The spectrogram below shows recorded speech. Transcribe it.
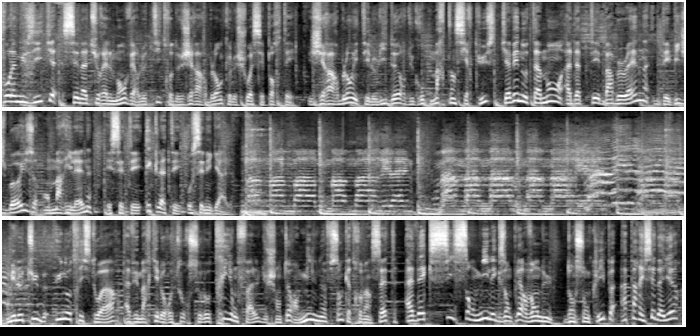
Pour la musique, c'est naturellement vers le titre de Gérard Blanc que le choix s'est porté. Gérard Blanc était le leader du groupe Martin Circus, qui avait notamment adapté Barbaren des Beach Boys en Marilyn et s'était éclaté au Sénégal. Mais le tube Une autre histoire avait marqué le retour solo triomphal du chanteur en 1987 avec 600 000 exemplaires vendus. Dans son clip apparaissait d'ailleurs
